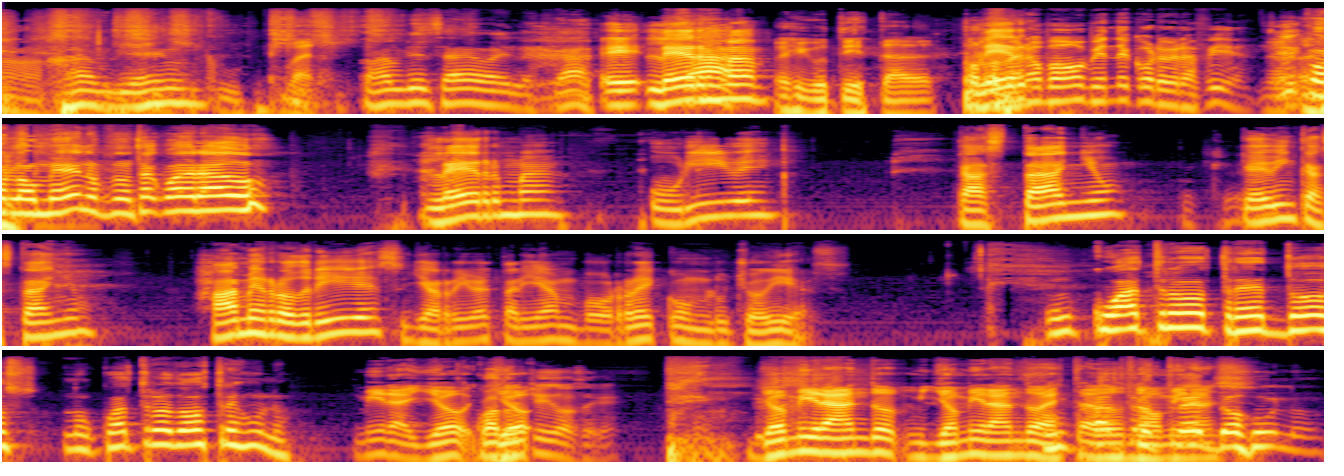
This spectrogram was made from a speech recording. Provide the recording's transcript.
Ah. También, bueno, también sabe bailar. Ya. Eh, Lerma, ejecutista. Por lo menos vamos bien de coreografía. Sí, por lo menos, no está cuadrado. Lerma, Uribe, Castaño, Kevin Castaño, James Rodríguez y arriba estarían Borré con Lucho Díaz. Un 4-3-2, no, 4-2-3-1. Mira, yo, 4 yo, y 12. ¿eh? yo mirando, yo mirando a Un estas dos nóminas, 4-3-2-1.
